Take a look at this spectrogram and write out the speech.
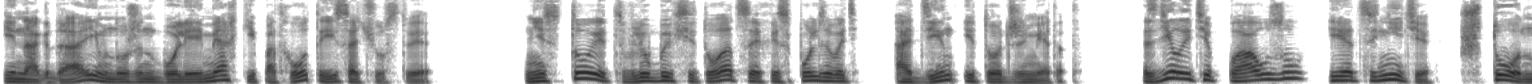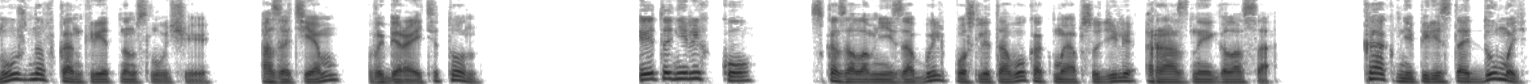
Иногда им нужен более мягкий подход и сочувствие. Не стоит в любых ситуациях использовать один и тот же метод. Сделайте паузу и оцените, что нужно в конкретном случае, а затем выбирайте тон. Это нелегко, сказала мне Изабель после того, как мы обсудили разные голоса. Как мне перестать думать,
